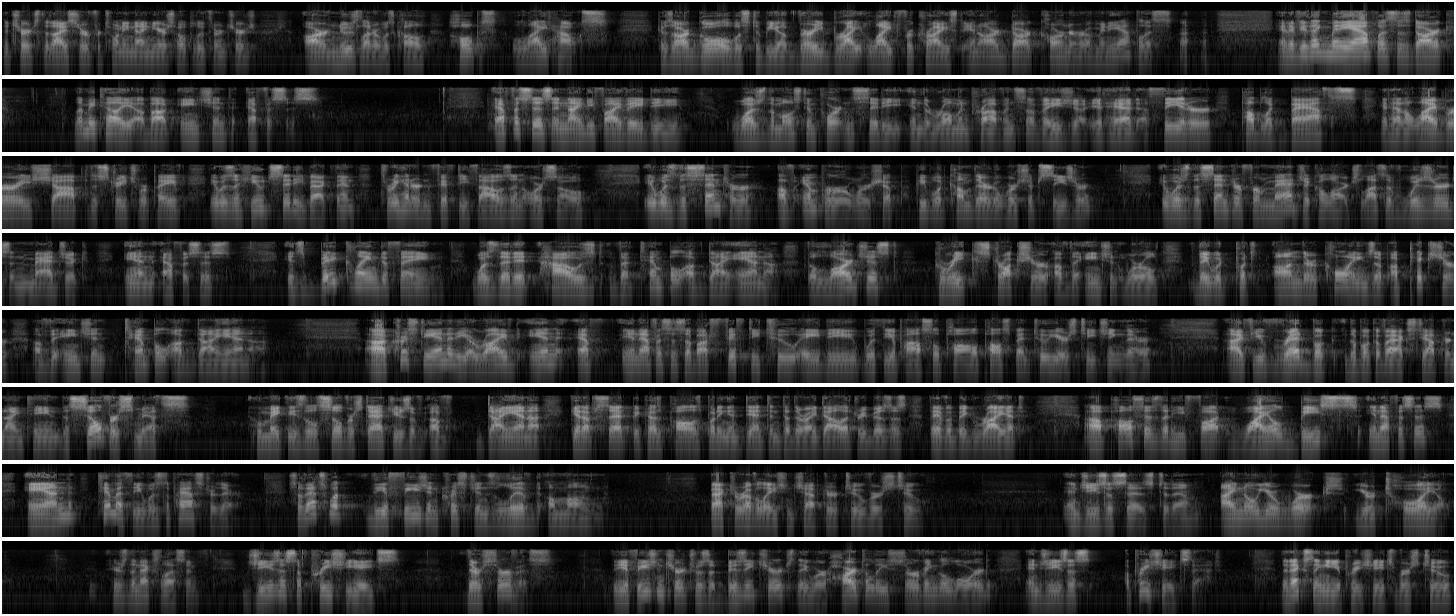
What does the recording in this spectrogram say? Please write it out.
The church that I served for 29 years, Hope Lutheran Church, our newsletter was called Hope's Lighthouse because our goal was to be a very bright light for Christ in our dark corner of Minneapolis. and if you think Minneapolis is dark, let me tell you about ancient Ephesus. Ephesus in 95 AD was the most important city in the Roman province of Asia. It had a theater, public baths, it had a library, shop, the streets were paved. It was a huge city back then, 350,000 or so. It was the center of emperor worship. People would come there to worship Caesar. It was the center for magical arts, lots of wizards and magic in Ephesus. Its big claim to fame was that it housed the Temple of Diana, the largest Greek structure of the ancient world. They would put on their coins a, a picture of the ancient Temple of Diana. Uh, Christianity arrived in, F, in Ephesus about 52 AD with the Apostle Paul. Paul spent two years teaching there. Uh, if you've read book, the book of Acts, chapter 19, the silversmiths who make these little silver statues of, of Diana get upset because Paul is putting a dent into their idolatry business. They have a big riot. Uh, Paul says that he fought wild beasts in Ephesus, and Timothy was the pastor there. So that's what the Ephesian Christians lived among. Back to Revelation chapter 2, verse 2. And Jesus says to them, I know your works, your toil. Here's the next lesson Jesus appreciates their service. The Ephesian church was a busy church. They were heartily serving the Lord, and Jesus appreciates that. The next thing he appreciates, verse 2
